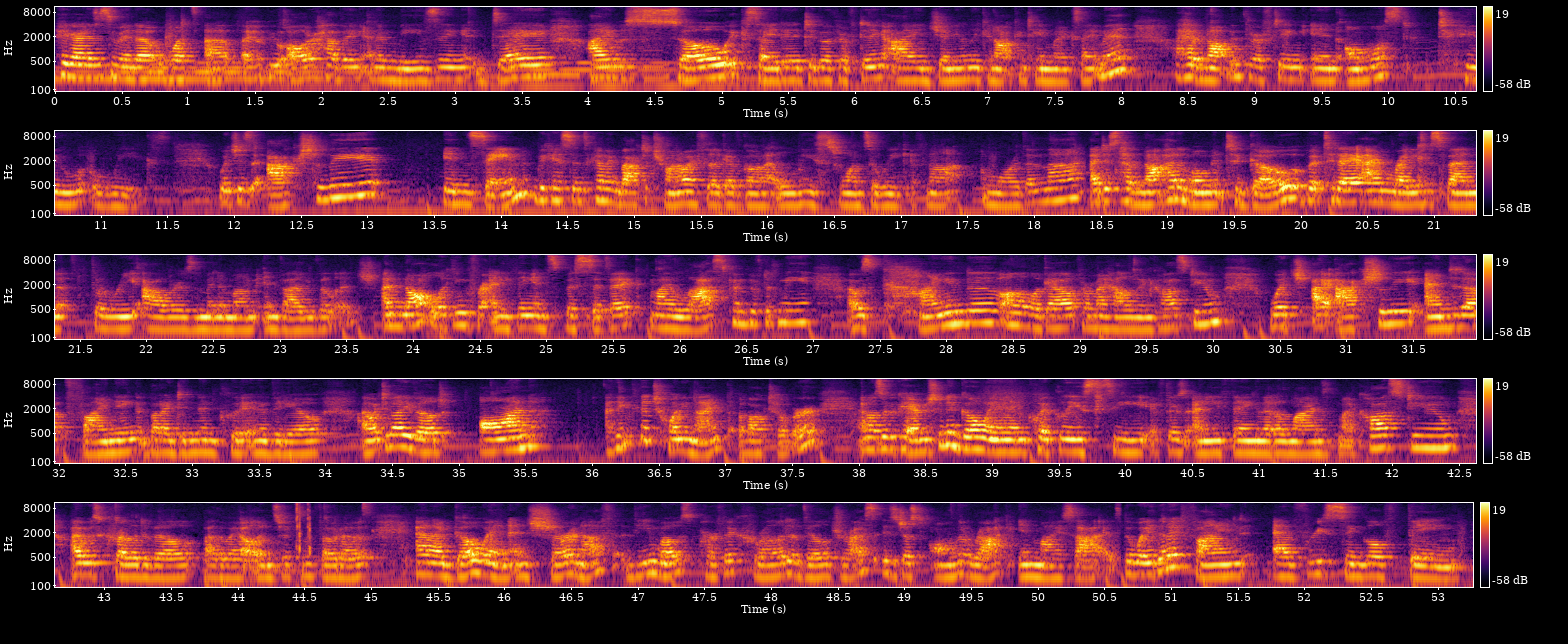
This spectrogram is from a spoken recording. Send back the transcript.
Hey guys, it's Amanda. What's up? I hope you all are having an amazing day. I am so excited to go thrifting. I genuinely cannot contain my excitement. I have not been thrifting in almost two weeks, which is actually insane because since coming back to Toronto, I feel like I've gone at least once a week, if not more than that. I just have not had a moment to go, but today I'm ready to spend three hours minimum in Value Village. I'm not looking for anything in specific. My last come thrift with me, I was kind of on the lookout for my Halloween costume, which I actually ended up finding, but I didn't include it in a video. I went to Value Village on I think the 29th of October. And I was like, okay, I'm just gonna go in quickly, see if there's anything that aligns with my costume. I was Cruella de Vil, by the way, I'll insert some photos. And I go in and sure enough, the most perfect Cruella de Vil dress is just on the rack in my size. The way that I find every single thing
